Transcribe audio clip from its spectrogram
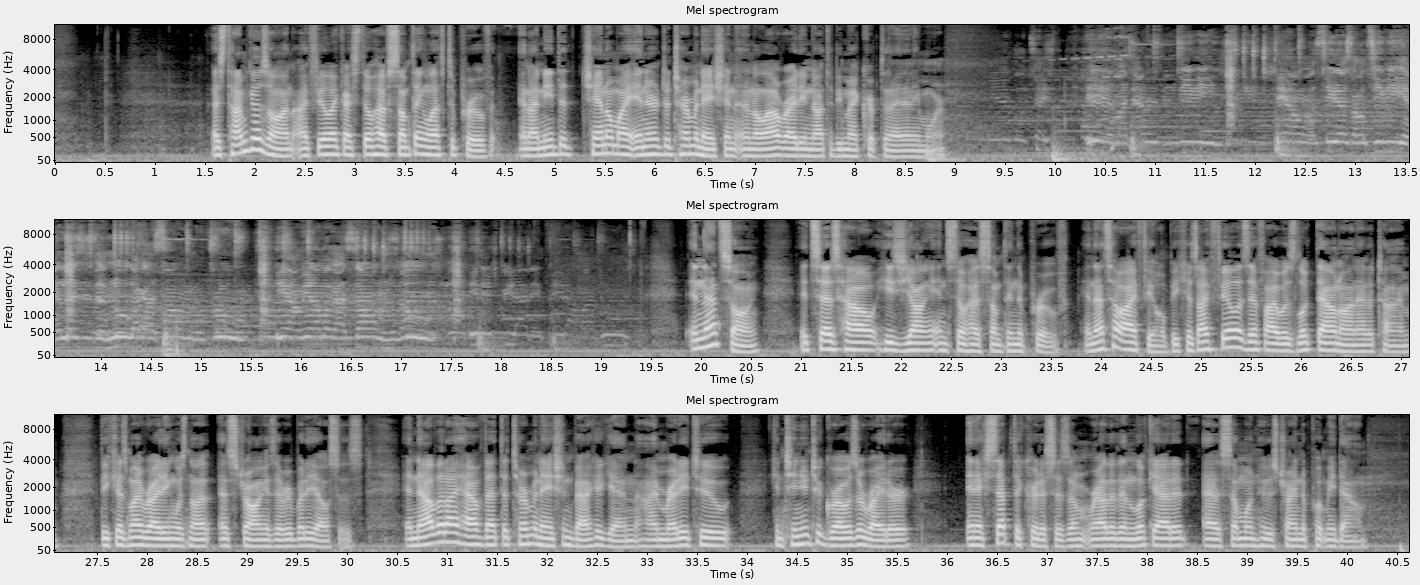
As time goes on, I feel like I still have something left to prove, and I need to channel my inner determination and allow writing not to be my kryptonite anymore. In that song, it says how he's young and still has something to prove. And that's how I feel because I feel as if I was looked down on at a time because my writing was not as strong as everybody else's. And now that I have that determination back again, I'm ready to continue to grow as a writer and accept the criticism rather than look at it as someone who's trying to put me down.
